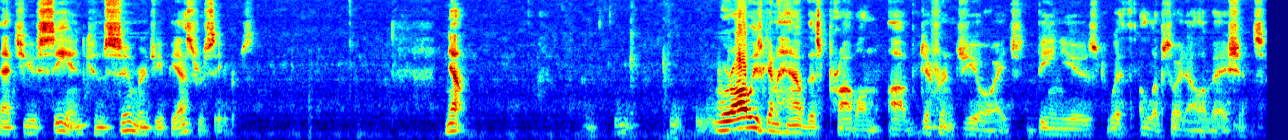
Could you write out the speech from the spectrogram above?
that you see in consumer GPS receivers. Now, we're always going to have this problem of different geoids being used with ellipsoid elevations.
